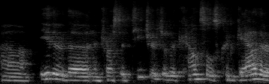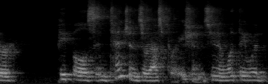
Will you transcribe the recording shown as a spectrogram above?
um, either the entrusted teachers or the councils could gather people's intentions or aspirations. You know what they would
